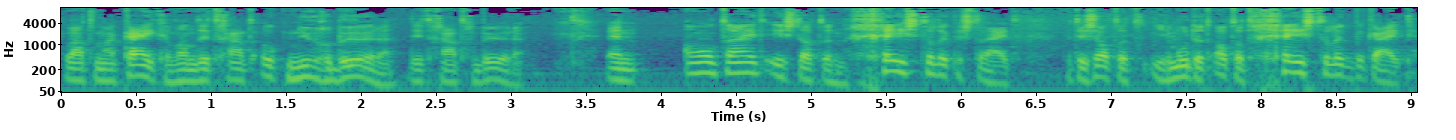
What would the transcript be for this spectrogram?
Laten we maar kijken, want dit gaat ook nu gebeuren. Dit gaat gebeuren. En altijd is dat een geestelijke strijd. Het is altijd, je moet het altijd geestelijk bekijken.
